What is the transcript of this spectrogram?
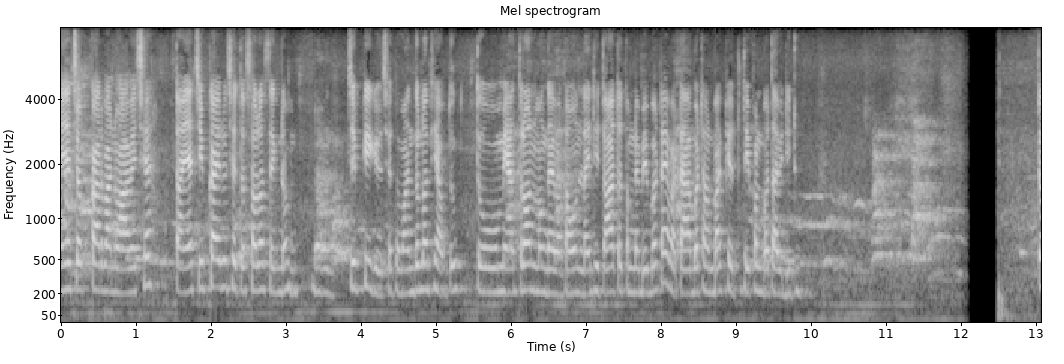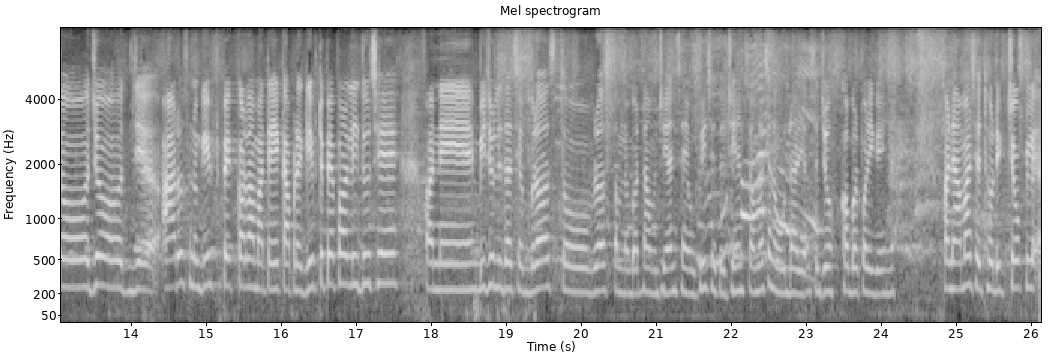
અહીંયા ચપકારવાનું આવે છે. તો અહીંયા ચીપકાયેલું છે તો સરસ એકદમ ચીપકી ગયું છે તો વાંધો નથી આવતું. તો મેં આ ત્રણ મંગાવ્યા હતા ઓનલાઈનથી. તો આ તો તમને બે બતાવ્યા હતા, આ બતાવવાનું બાકી હતું તે પણ બતાવી દીધું. તો જો, જે આરુષનું ગિફ્ટ પેક કરવા માટે એક આપણે ગિફ્ટ પેપર લીધું છે અને બીજું લીધા છે બ્રશ તો બ્રશ તમને બતાવું, જેન્ટ્સ અહીં ઊભી છે તો જેન્ટ્સ હમણાં છે ને ઉડાડી આવશે જો, ખબર પડી ગઈ ને અને આમાં છે થોડીક ચોકલેટ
